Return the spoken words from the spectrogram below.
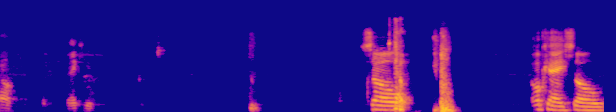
Oh, thank you. So, So okay, so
